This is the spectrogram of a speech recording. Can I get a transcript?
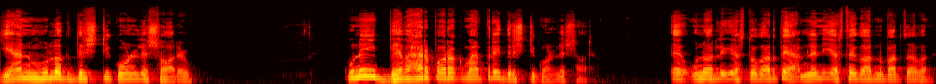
ज्ञानमूलक दृष्टिकोणले सर्यो कुनै व्यवहारपरक मात्रै दृष्टिकोणले सर्यो ए उनीहरूले यस्तो गर्थे हामीले नि यस्तै गर्नुपर्छ भने।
